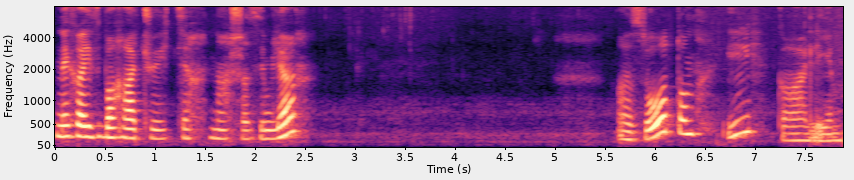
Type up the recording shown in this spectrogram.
Нехай збагачується наша земля азотом і калієм.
